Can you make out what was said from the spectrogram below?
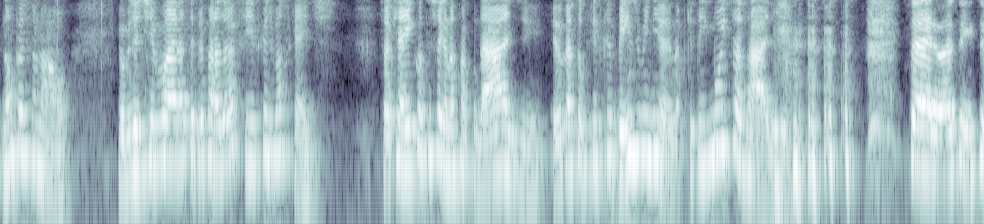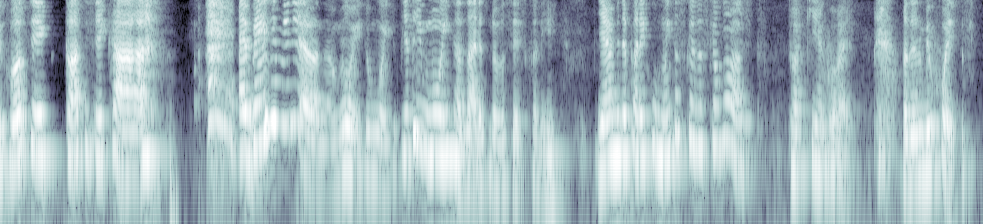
não personal. Meu objetivo era ser preparadora física de basquete. Só que aí quando você chega na faculdade, educação física é bem geminiana, porque tem muitas áreas. Sério, assim, se fosse classificar é bem geminiana, muito, muito. Porque tem muitas áreas para você escolher. E aí eu me deparei com muitas coisas que eu gosto. Tô aqui agora, fazendo mil coisas.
